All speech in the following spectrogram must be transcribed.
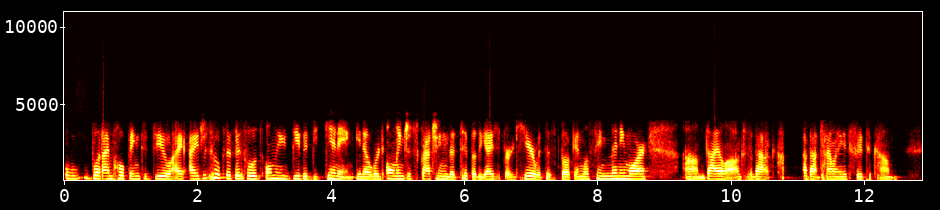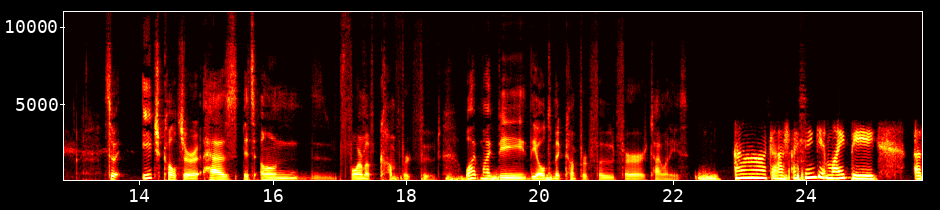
what I'm hoping to do. I, I just hope that this will only be the beginning. You know, we're only just scratching the tip of the iceberg here with this book, and we'll see many more um, dialogues about about Taiwanese food to come. So each culture has its own form of comfort food. What might be the ultimate comfort food for Taiwanese? Ah, gosh, I think it might be a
